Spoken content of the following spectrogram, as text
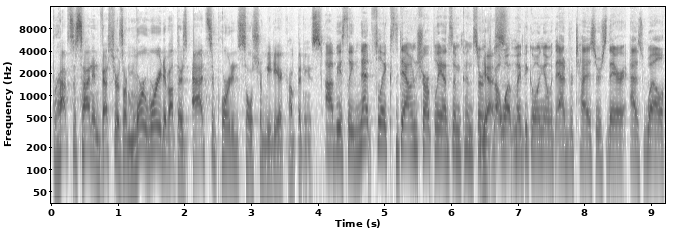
perhaps a sign investors are more worried about those ad supported social media companies. Obviously, Netflix down sharply on some concerns Yes. about what might be going on with advertisers there as well.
